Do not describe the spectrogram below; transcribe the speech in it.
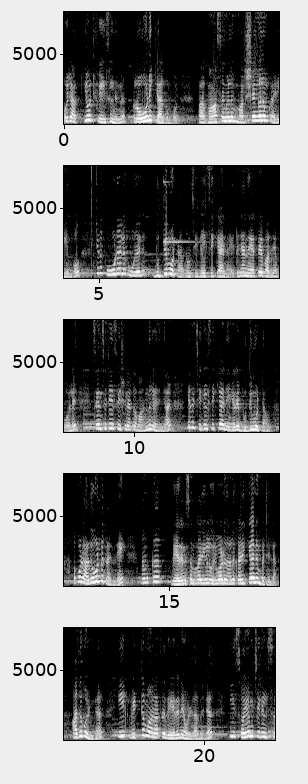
ഒരു അക്യൂട്ട് ഫേസിൽ നിന്ന് ക്രോണിക് ആകുമ്പോൾ മാസങ്ങളും വർഷങ്ങളും കഴിയുമ്പോൾ ഇത് കൂടുതൽ കൂടുതൽ ബുദ്ധിമുട്ടാകും ചികിത്സിക്കാനായിട്ട്. ഞാൻ നേരത്തെ പറഞ്ഞ പോലെ സെൻസിറ്റൈസേഷനൊക്കെ വന്നു കഴിഞ്ഞാൽ ഇത് ചികിത്സിക്കാൻ ഏറെ ബുദ്ധിമുട്ടാകും അപ്പോൾ അതുകൊണ്ട് തന്നെ നമുക്ക് വേദന സംഹാരികൾ ഒരുപാട് നാൾ കഴിക്കാനും പറ്റില്ല. അതുകൊണ്ട് ഈ വിട്ടുമാറാത്ത വേദനയുള്ളവർ ഈ സ്വയം ചികിത്സ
